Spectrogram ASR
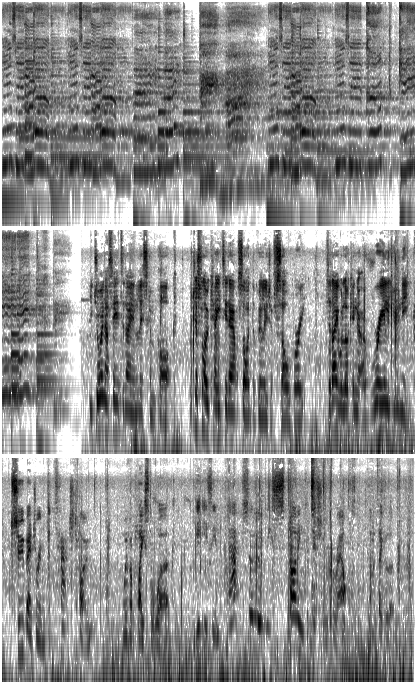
You join us here today in Liscombe Park, just located outside the village of Soulbury. Today we're looking at a really unique two bedroom detached home with a place to work. It is in absolutely stunning condition throughout. Come and take a look.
